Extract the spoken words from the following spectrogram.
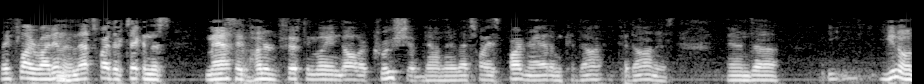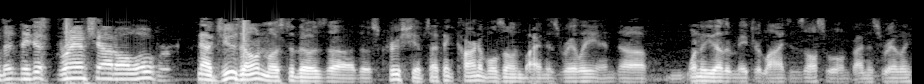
They fly right in, there, and that's why they're taking this massive 150 million dollar cruise ship down there. That's why his partner Adam Kadan, Kadan is, and uh, you know they, they just branch out all over. Now Jews own most of those uh, those cruise ships. I think Carnival's owned by an Israeli, and uh, one of the other major lines is also owned by an Israeli.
